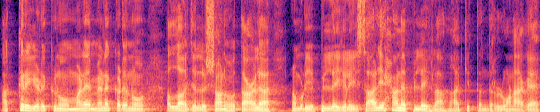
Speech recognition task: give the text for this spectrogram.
அக்கறை எடுக்கணும் மன மெனக்கடணும். அல்லாஹ் ஜல்லஷானோ தாழ நம்முடைய பிள்ளைகளை சாலிஹான பிள்ளைகளாக ஆக்கி தந்தருள்வானாக.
